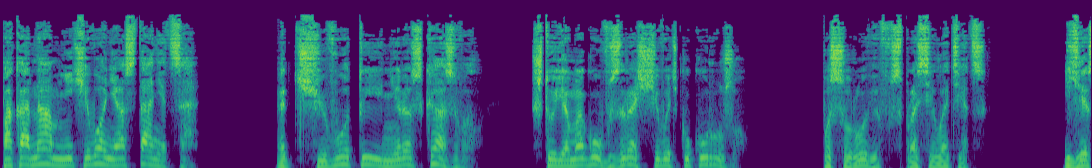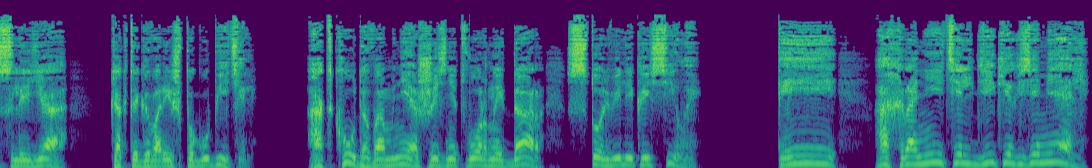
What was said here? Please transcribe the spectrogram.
пока нам ничего не останется. Отчего ты не рассказывал, что я могу взращивать кукурузу? Посуровев, спросил отец. Если я, как ты говоришь, погубитель, откуда во мне жизнетворный дар столь великой силы? Ты охранитель диких земель.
